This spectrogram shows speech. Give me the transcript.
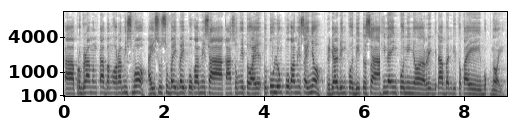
ah, programang Tabang Ora mismo, ay susubaybay po kami sa kasong ito, ay tutulong po kami sa inyo regarding po dito sa hinaing po ninyo laban dito kay Buknoy.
